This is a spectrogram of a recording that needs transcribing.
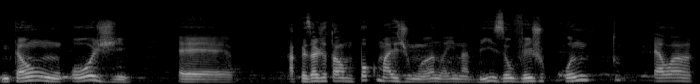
Então, hoje, é, apesar de eu estar um pouco mais de um ano aí na Bis, eu vejo quanto ela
